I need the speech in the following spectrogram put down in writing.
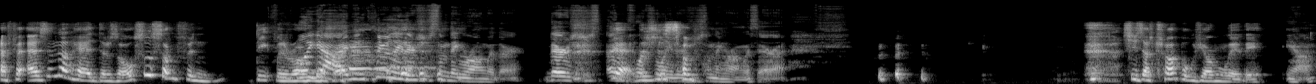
if it is in her head, there's also something deeply wrong. With her. Well, yeah, I mean, clearly there's just something wrong with her. There's just, Yeah, there's unfortunately, just there's, some- just something wrong with Sarah. She's a troubled young lady. Yeah.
